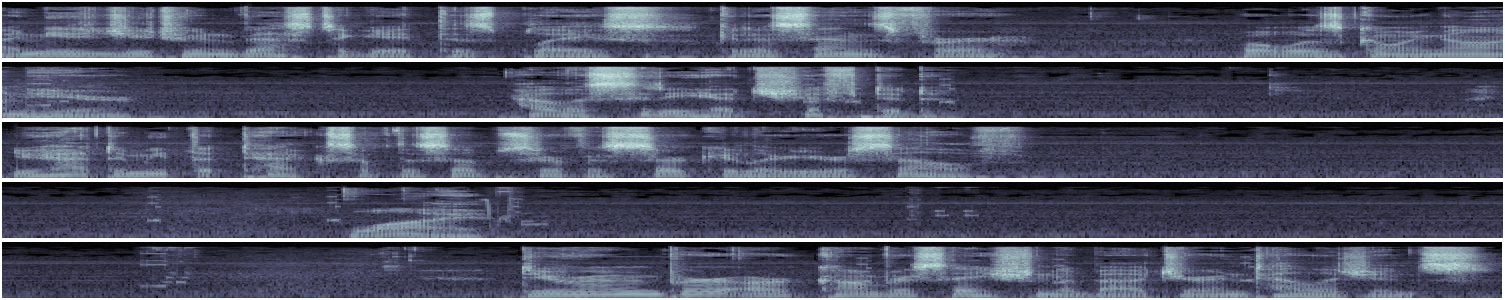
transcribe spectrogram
I needed you to investigate this place, get a sense for what was going on here, how the city had shifted. You had to meet the techs of the subsurface circular yourself. Why? Do you remember our conversation about your intelligence?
